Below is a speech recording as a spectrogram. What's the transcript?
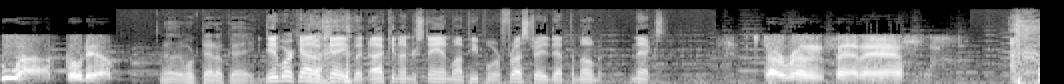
Hoo-ah, go down. well, it worked out okay. It did work out Yeah. okay, but I can understand why people are frustrated at the moment. Next. Start running, fat ass.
